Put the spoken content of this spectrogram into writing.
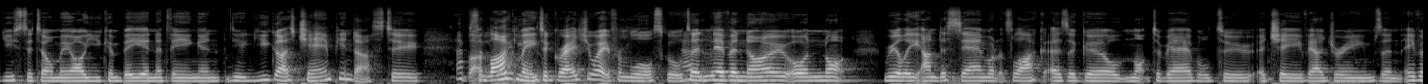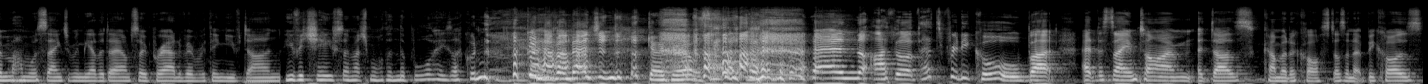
used to tell me, "Oh, you can be anything," and you, you guys championed us to. Like me to graduate from law school, to never know or not really understand what it's like as a girl not to be able to achieve our dreams. And even mum was saying to me the other day, I'm so proud of everything you've done. You've achieved so much more than the boys. I couldn't, couldn't have imagined. Go girls! and I thought that's pretty cool. But at the same time, it does come at a cost, doesn't it? Because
